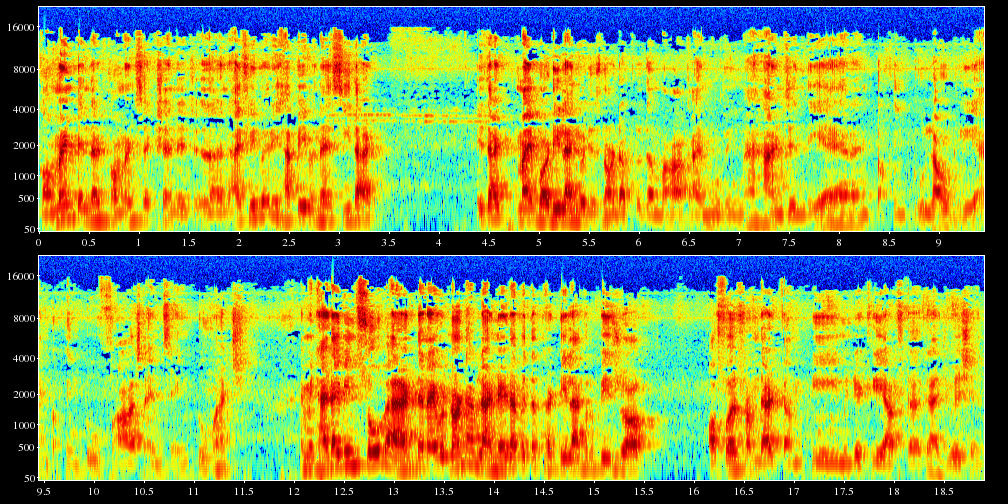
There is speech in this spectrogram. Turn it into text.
comment in that comment section is and i feel very happy when i see that is that my body language is not up to the mark. I'm moving my hands in the air. I'm talking too loudly. I'm talking too fast. I'm saying too much. I mean, had I been so bad, then I would not have landed up with a 30 lakh rupees job offer from that company immediately after graduation.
